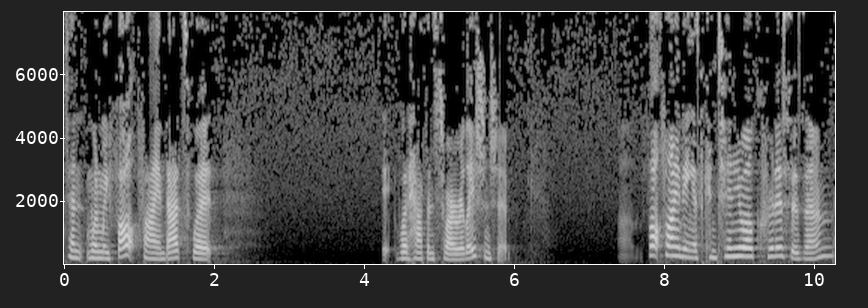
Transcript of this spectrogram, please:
tend, when we fault find, that's what, what happens to our relationship. Um, fault finding is continual criticism,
